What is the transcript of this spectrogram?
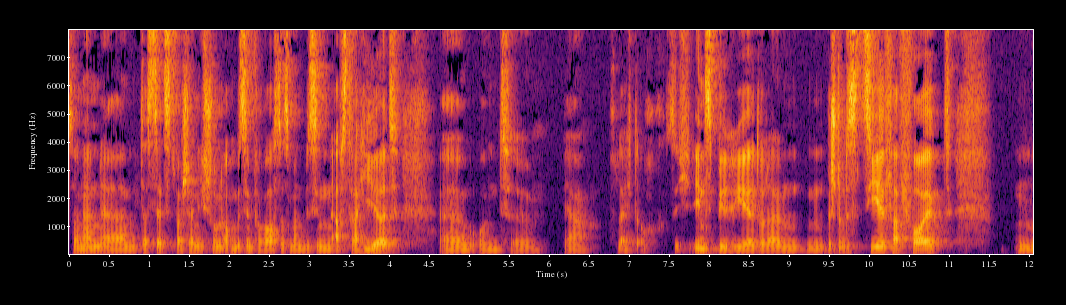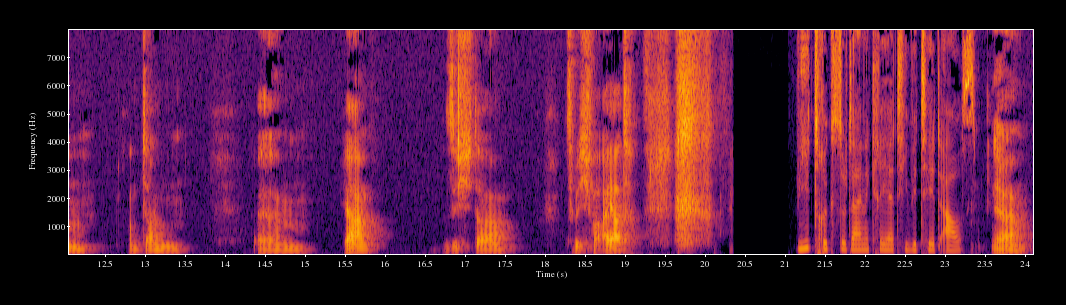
sondern äh, das setzt wahrscheinlich schon auch ein bisschen voraus, dass man ein bisschen abstrahiert äh, und äh, ja, vielleicht auch sich inspiriert oder ein, bestimmtes Ziel verfolgt mm, und dann ähm, ja sich da ziemlich vereiert. Wie drückst du deine Kreativität aus? Ja,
